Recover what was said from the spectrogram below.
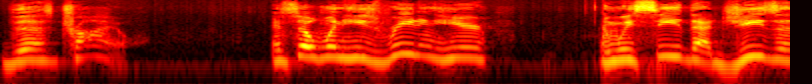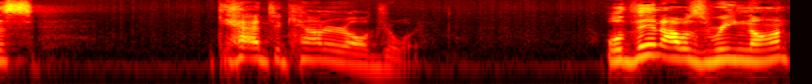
the trial. And so when he's reading here, and we see that Jesus had to counter all joy. Well, then I was reading on,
